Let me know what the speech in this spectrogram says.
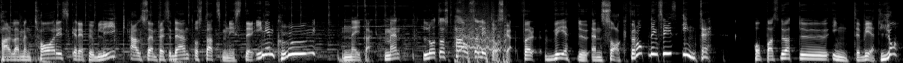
Parlamentarisk republik, alltså en president och statsminister. Ingen kung? Nej tack. Men låt oss pausa lite, Oskar. För vet du en sak? Förhoppningsvis inte. Hoppas du att du inte vet? Ja.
